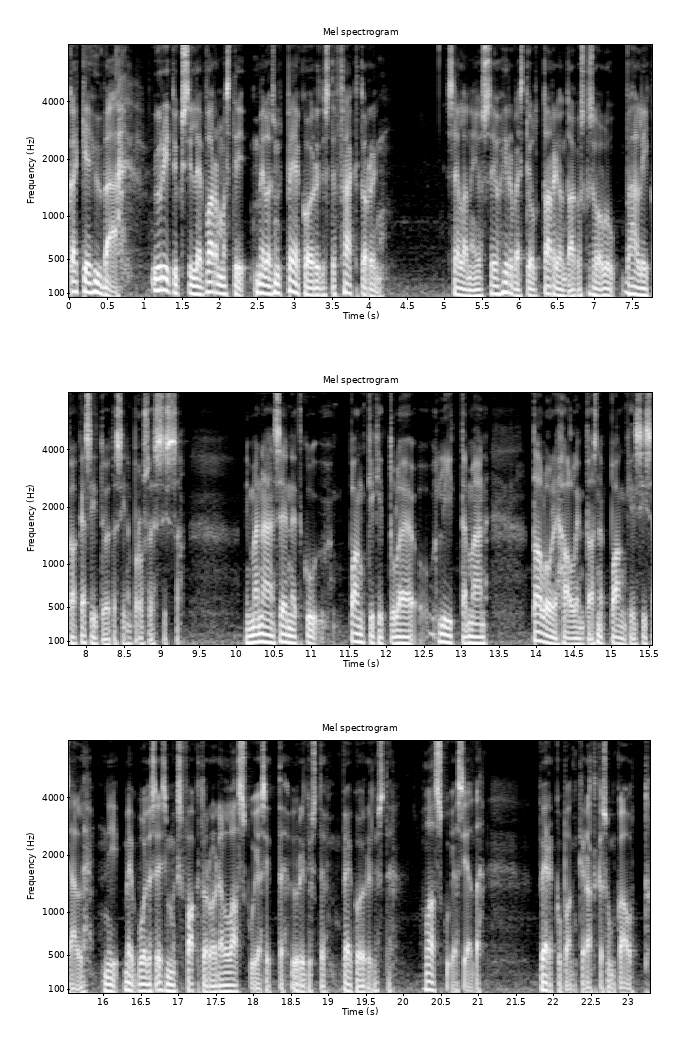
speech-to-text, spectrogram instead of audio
kaikkea hyvää. Yrityksille varmasti, meillä on esimerkiksi PK-yritysten factoring sellainen, jossa ei ole hirveästi ollut tarjontaa, koska se on ollut vähän liikaa käsityötä siinä prosessissa. Niin mä näen sen, että kun pankkikin tulee liittämään – taloudenhallintaa sinne pankin sisälle, niin me voitaisiin esimerkiksi faktoroida laskuja sitten yritysten, pk-yritysten laskuja sieltä verkkopankkiratkaisun kautta.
